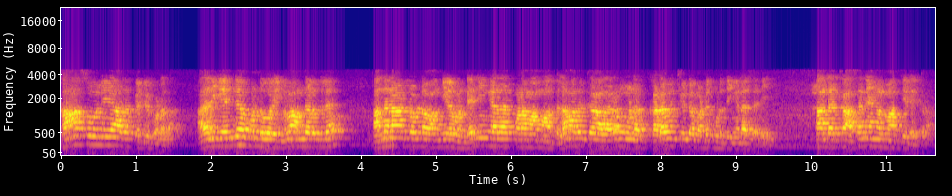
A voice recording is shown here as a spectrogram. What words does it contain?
காசோலையே அதை பெற்றுக்கொள்ளலாம். அதை நீங்க எங்க கொண்டு போறீங்களோ அந்த இடத்துல அந்த நாட்டில் உள்ள வங்கியில கொண்டே நீங்க அதை பணமா மாத்தலாம். அதுக்கு ஆதாரம் உங்களோட கடவுச்சீட்டை மட்டும் கொடுத்தீங்கன்னா சரி அந்த காசை நாங்கள் மாத்தி எடுக்கிறோம்.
